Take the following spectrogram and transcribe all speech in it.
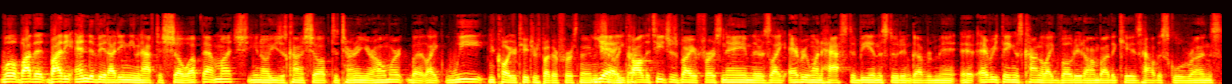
Well, by the by the end of it, I didn't even have to show up that much. You know, you just kind of show up to turn in your homework. But like we, You call your teachers by their first name. and yeah, like you that? call the teachers by your first name. There's like everyone has to be in the student government. Everything is kind of like voted on by the kids how the school runs.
